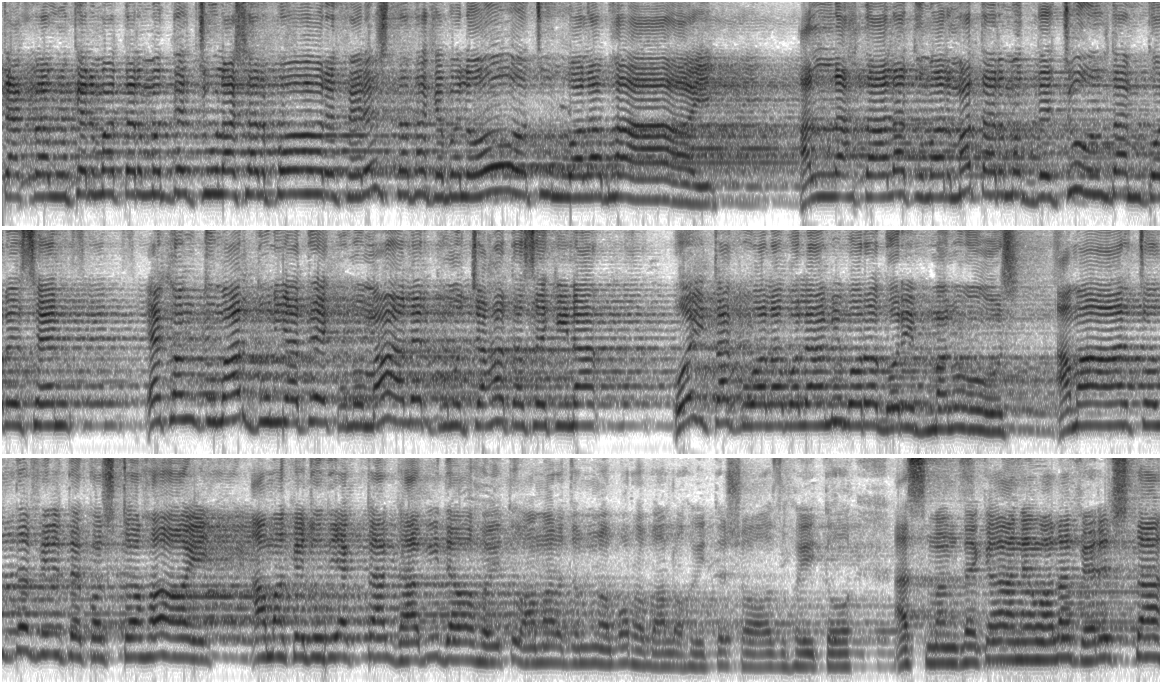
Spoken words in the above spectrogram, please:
টাকরা লোকের মাথার মধ্যে চুল আসার পর ফেরেস্তা তাকে বলো চুলওয়ালা ভাই আল্লাহ তালা তোমার মাতার মধ্যে চুল দান করেছেন। এখন তোমার দুনিয়াতে কোনো মালের কোনো চাহাত আছে কিনা? ওই টাকুয়ালা বলে, আমি বড় গরিব মানুষ। আমার চলতে ফিরতে কষ্ট হয়। আমাকে যদি একটা গাবি দেওয়া হইতো, আমার জন্য বড় ভালো হইতো, সহজ হইতো। আসমান থেকে আনেওয়ালা ফেরেশতা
